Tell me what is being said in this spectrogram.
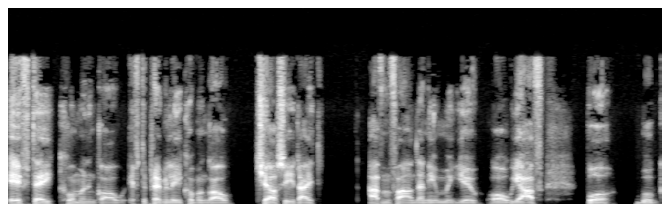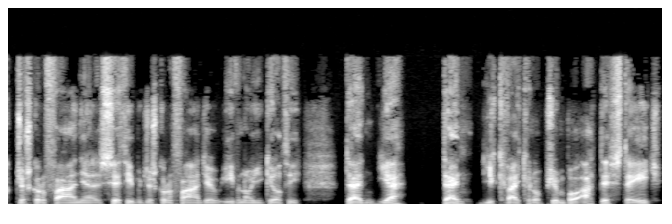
if they come and go, if the Premier League come and go, Chelsea, right, haven't found anyone with you, or we have, but we're just going to find you. City, we're just going to find you, even though you're guilty. Then, yeah, then you cry corruption. But at this stage,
